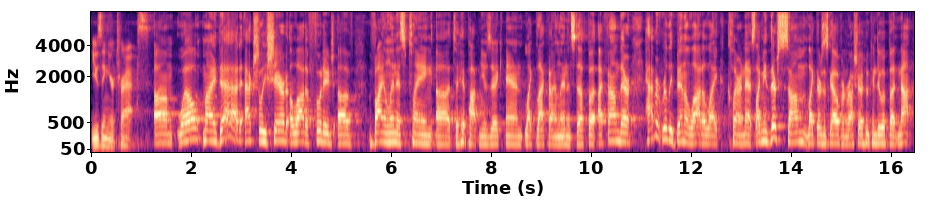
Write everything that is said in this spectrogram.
using your tracks? Um, well, my dad actually shared a lot of footage of violinists playing uh, to hip hop music and like black violin and stuff. But I found there haven't really been a lot of like clarinets. I mean, there's some like there's this guy over in Russia who can do it, but not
